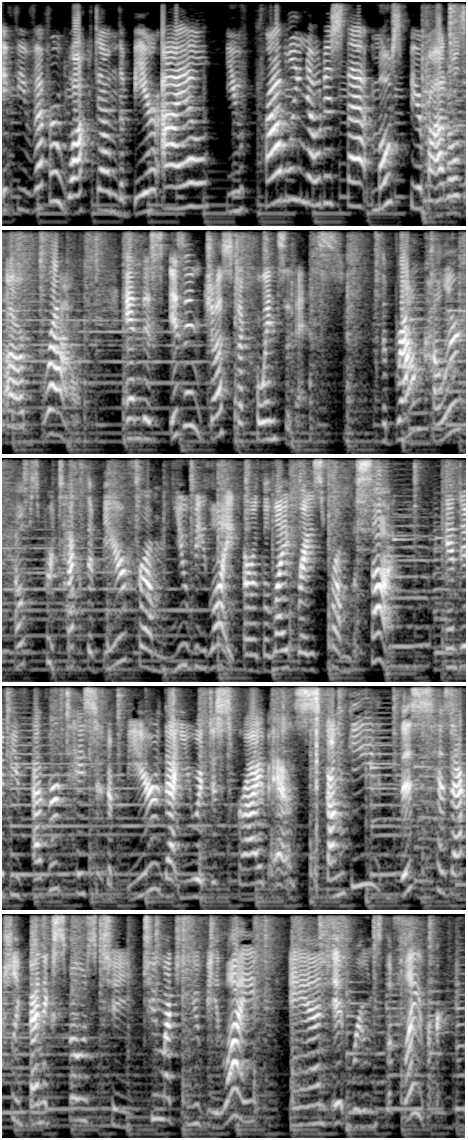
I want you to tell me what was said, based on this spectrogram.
If you've ever walked down the beer aisle, you've probably noticed that most beer bottles are brown, and this isn't just a coincidence. The brown color helps protect the beer from UV light or the light rays from the sun. And if you've ever tasted a beer that you would describe as skunky, this has actually been exposed to too much UV light and it ruins the flavor.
